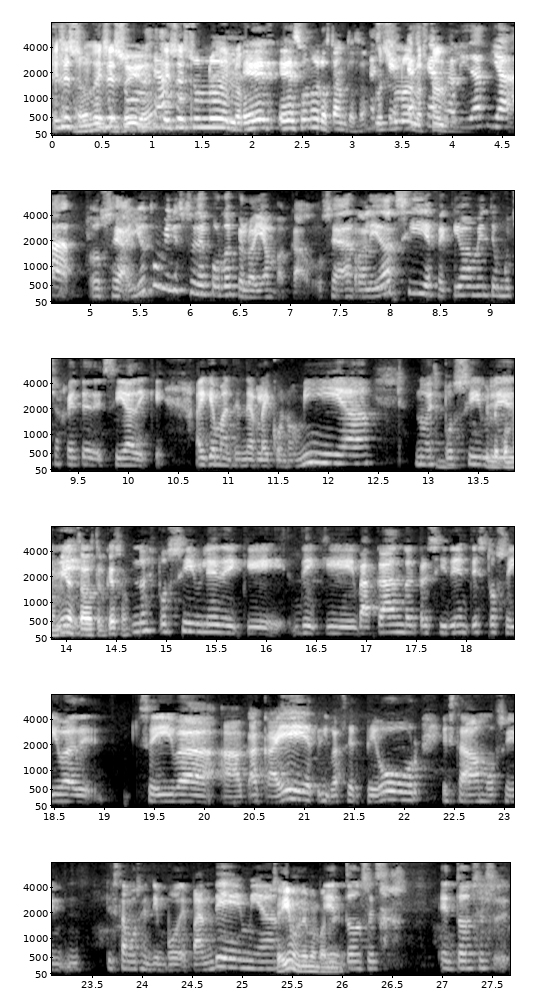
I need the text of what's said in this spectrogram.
Ese es, La ese es un- ese es uno de los... Es, es uno de los tantos, ¿eh? Es es que, uno de es los que en realidad ya, o sea, yo también estoy de acuerdo que lo hayan vacado. O sea, en realidad sí, efectivamente mucha gente decía de que hay que mantener la economía, no es posible. La economía de- estaba hasta el queso. no es posible de que, de que vacando al presidente esto se iba de, se iba a, a caer, iba a ser peor, estábamos en, estamos en tiempo de pandemia. Seguimos en pandemia. Entonces, entonces,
